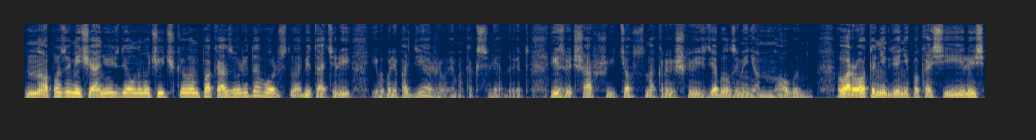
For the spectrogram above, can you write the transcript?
но по замечанию, сделанному Чичиковым, показывали довольство обитателей, ибо были поддерживаемы как следует. Изветшавший тес на крыше везде был заменен новым, ворота нигде не покосились,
